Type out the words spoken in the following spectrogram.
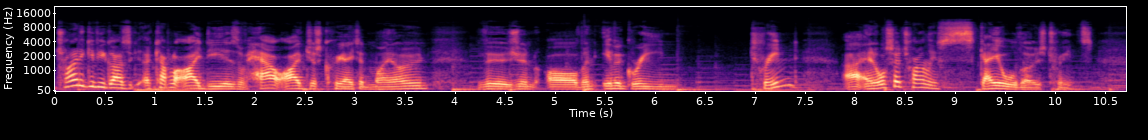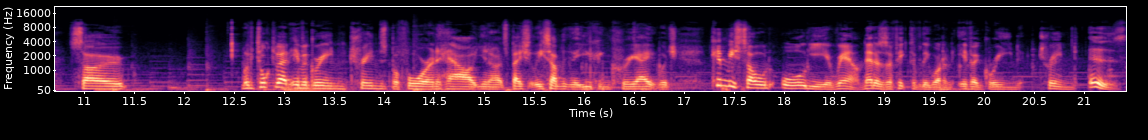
trying to give you guys a couple of ideas of how I've just created my own version of an evergreen trend uh, and also trying to scale those trends. So we've talked about evergreen trends before and how you know it's basically something that you can create which can be sold all year round. That is effectively what an evergreen trend is.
